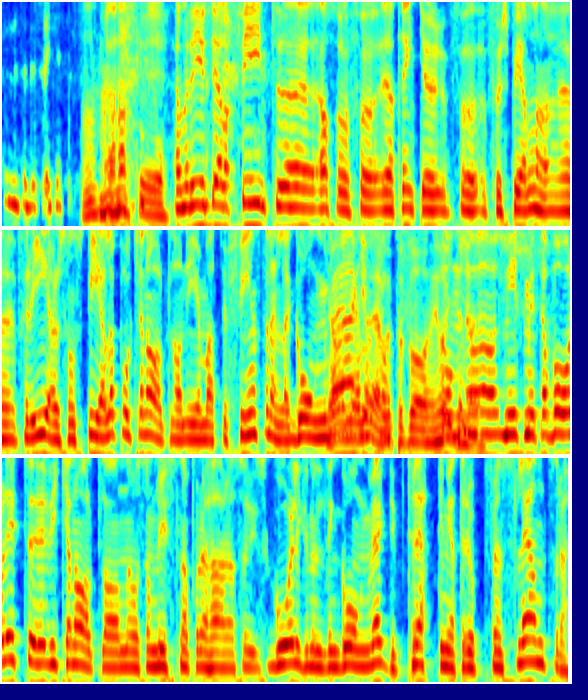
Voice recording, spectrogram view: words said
Lite besviket. Mm. Ja. ja, men det är ju så jävla fint, eh, alltså för, jag tänker för, för spelarna, eh, för er som spelar på kanalplan i och med att det finns den Ja, jag gångvägen som, på som där. ja, ni som inte har varit eh, vid kanalplan och som lyssnar på det här, alltså, så går det liksom en liten gångväg typ 30 meter upp för en slänt sådär,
